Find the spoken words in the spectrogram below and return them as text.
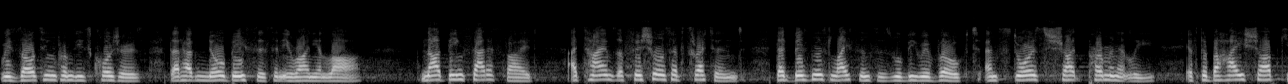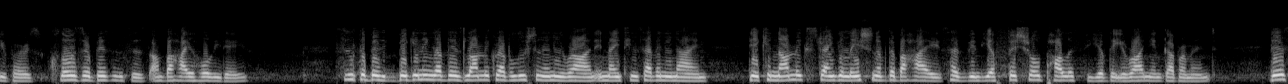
resulting from these closures that have no basis in Iranian law. Not being satisfied, at times officials have threatened that business licenses will be revoked and stores shut permanently if the Baha'i shopkeepers close their businesses on Baha'i holy days. Since the be beginning of the Islamic Revolution in Iran in 1979, the economic strangulation of the Baha'is has been the official policy of the Iranian government. This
